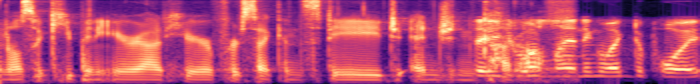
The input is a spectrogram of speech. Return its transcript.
And also keep an ear out here for second stage engine Stage cutoff. one landing leg deploy.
